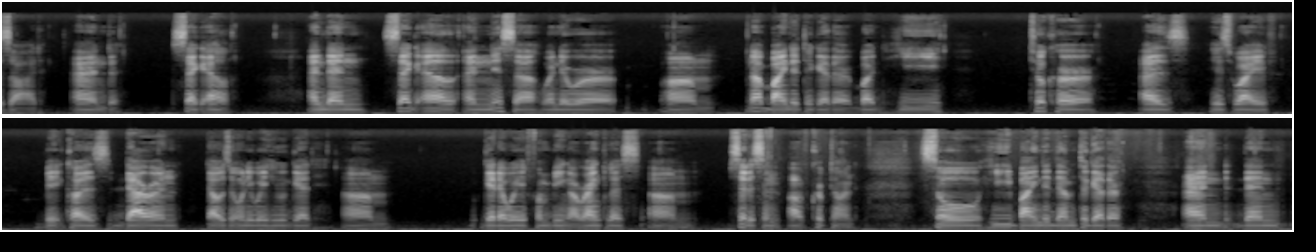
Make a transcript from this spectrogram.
Zod and Seg-El. And then Seg-El and Nyssa, when they were um, not binded together, but he took her as his wife because Daron, that was the only way he would get um, get away from being a rankless um, citizen of Krypton. So he binded them together, and then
